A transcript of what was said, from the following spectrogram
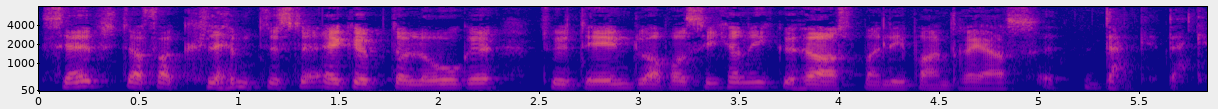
Selbst der verklemmteste Ägyptologe, zu dem du aber sicher nicht gehörst, mein lieber Andreas. Äh, danke, danke.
